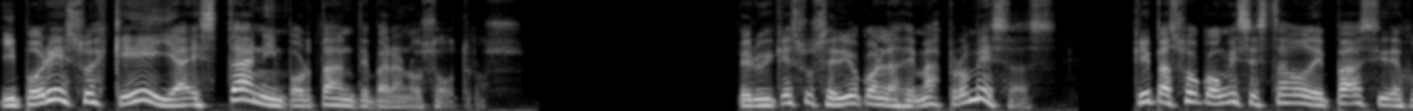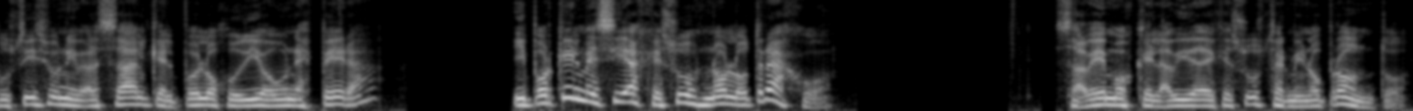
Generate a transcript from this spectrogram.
Y por eso es que ella es tan importante para nosotros. Pero ¿y qué sucedió con las demás promesas? ¿Qué pasó con ese estado de paz y de justicia universal que el pueblo judío aún espera? ¿Y por qué el Mesías Jesús no lo trajo? Sabemos que la vida de Jesús terminó pronto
